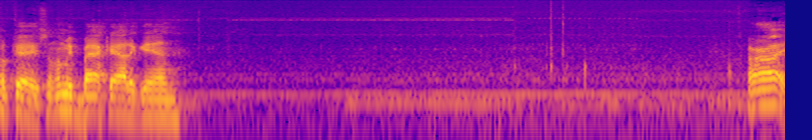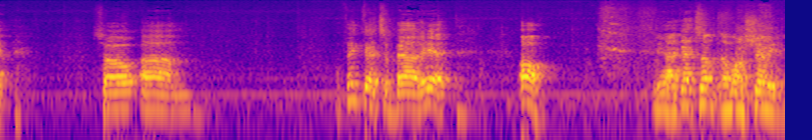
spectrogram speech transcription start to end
Okay, so let me back out again. All right. So um, I think that's about it. Oh, yeah, I got something I want to show you.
